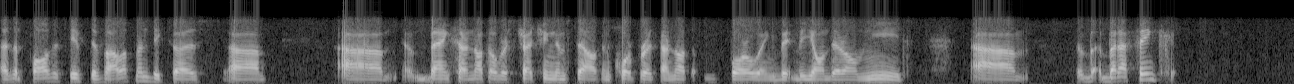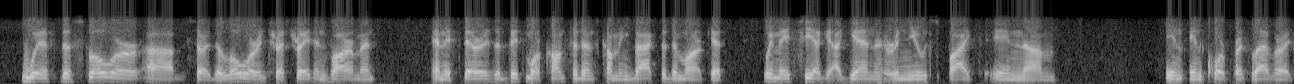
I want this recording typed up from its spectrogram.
as, a positive development because um, banks are not overstretching themselves and corporates are not borrowing beyond their own needs. Um, but, but, I think with the slower, uh, sorry, the lower interest rate environment, and if there is a bit more confidence coming back to the market, we may see again a renewed spike in um, in, in corporate leverage.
